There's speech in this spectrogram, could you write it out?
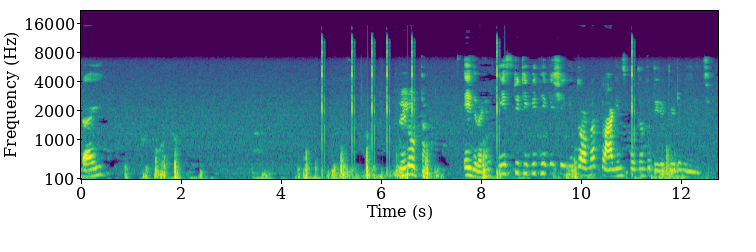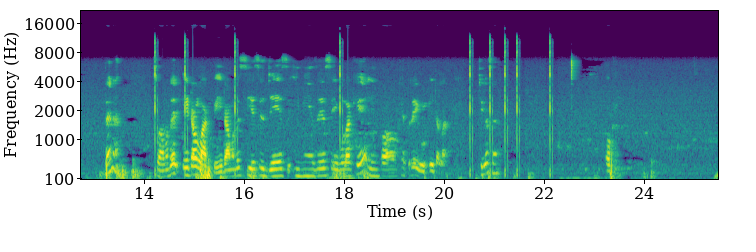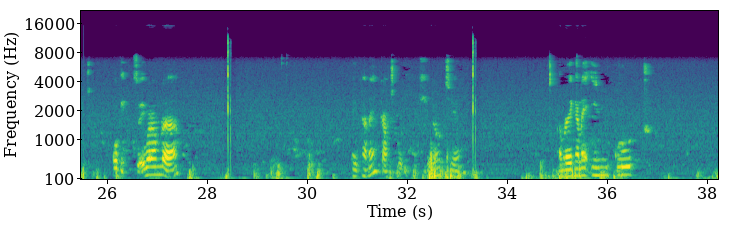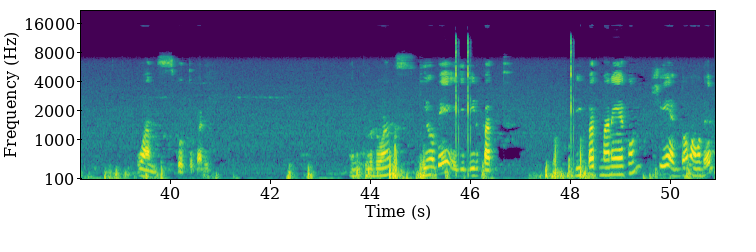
ডাই রিলোড থাক এই যে দেখেন এইচটিটিপি থেকে সে কিন্তু আপনার প্লাগইনস পর্যন্ত ডিরেক্টরিটা নিয়ে নিচ্ছে। তাই না? সো আমাদের এটাও লাগবে। এটা আমাদের সিএসএস জেএস ইমেজেস এগুলাকে লিংক করানোর ক্ষেত্রে এটা লাগবে। ঠিক আছে? ওকে ওকে সো এবার আমরা এখানে কাজ করি। সেটা হচ্ছে আমরা এখানে ইনক্লুড ওয়ান্স করতে পারি। ইনক্লুড ওয়ান্স কি হবে? এই যে ডিরপাত ডিরপাত মানে এখন সে একদম আমাদের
